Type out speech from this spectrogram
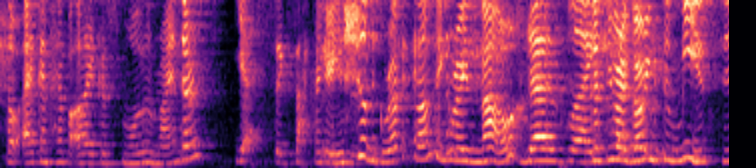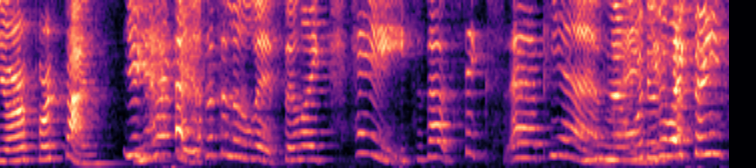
so I can have uh, like a small reminders. yes, exactly. Okay, you should grab something right now Yes, like because you are going to miss your fourth time. Exactly, that's a little bit. So, like, hey, it's about 6 uh, p.m. No, and what do you like to eat?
